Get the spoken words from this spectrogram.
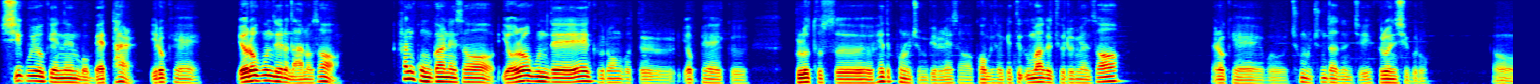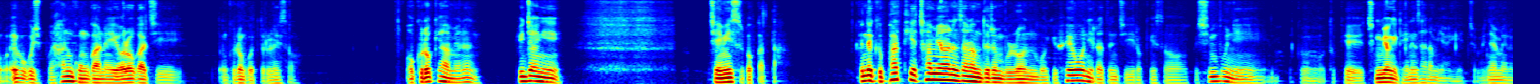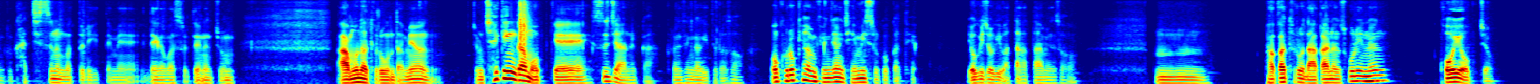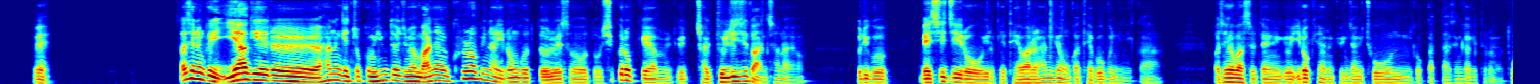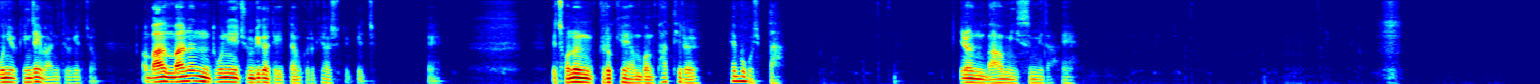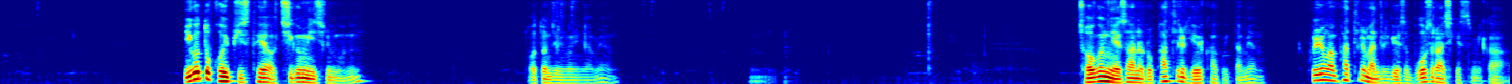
C 구역에는 뭐 메탈 이렇게 여러 군데로 나눠서 한 공간에서 여러 군데의 그런 것들 옆에 그 블루투스 헤드폰을 준비를 해서 거기서 이렇게 음악을 들으면서 이렇게 뭐 춤을 춘다든지 그런 식으로 어, 해보고 싶어요. 한 공간에 여러 가지 그런 것들을 해서 어, 그렇게 하면은 굉장히 재미있을 것 같다. 근데 그 파티에 참여하는 사람들은 물론 뭐 이렇게 회원이라든지 이렇게 해서 그 신분이 그 어떻게 증명이 되는 사람이어야겠죠. 왜냐하면 그 같이 쓰는 것들이기 때문에 내가 봤을 때는 좀 아무나 들어온다면 좀 책임감 없게 쓰지 않을까 그런 생각이 들어서 어 그렇게 하면 굉장히 재미있을 것 같아요. 여기저기 왔다 갔다 하면서 음 바깥으로 나가는 소리는 거의 없죠. 왜? 사실은 그 이야기를 하는 게 조금 힘들지만 만약에 클럽이나 이런 것들에서도 시끄럽게 하면 잘 들리지도 않잖아요. 그리고 메시지로 이렇게 대화를 하는 경우가 대부분이니까 어, 제가 봤을 때는 이렇게 하면 굉장히 좋은 것 같다 생각이 들어요. 돈이 굉장히 많이 들겠죠. 아, 마, 많은 돈이 준비가 돼 있다면 그렇게 할 수도 있겠죠. 네. 저는 그렇게 한번 파티를 해보고 싶다. 이런 마음이 있습니다. 예. 이것도 거의 비슷해요. 지금 이 질문. 어떤 질문이냐면, 적은 예산으로 파티를 계획하고 있다면, 훌륭한 파티를 만들기 위해서 무엇을 하시겠습니까?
